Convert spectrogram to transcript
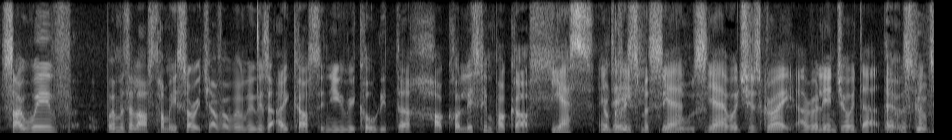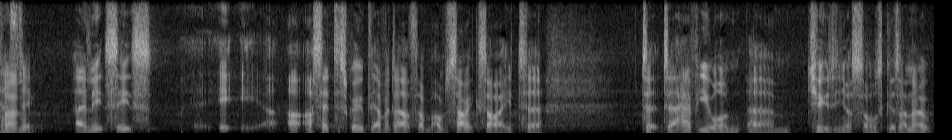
So with when was the last time we saw each other? When we was at Acast and you recorded the Hardcore Listening podcast. Yes, Your indeed. Christmas singles. Yeah, which is great. I really enjoyed that. That it was, was, fantastic. fun. And it's it's. It, it, I I said to Scroob the other day, I'm, I'm so excited to to, to have you on um, choosing your songs because I know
